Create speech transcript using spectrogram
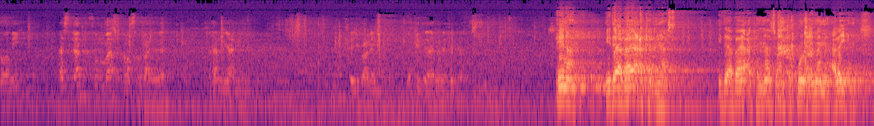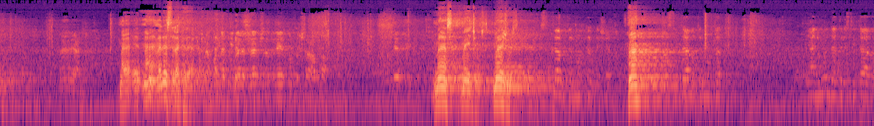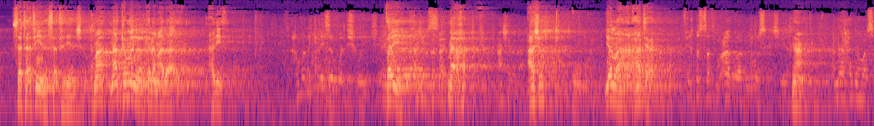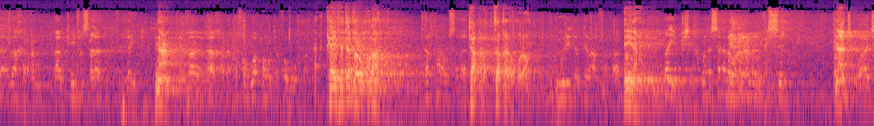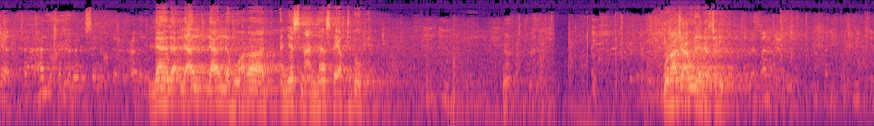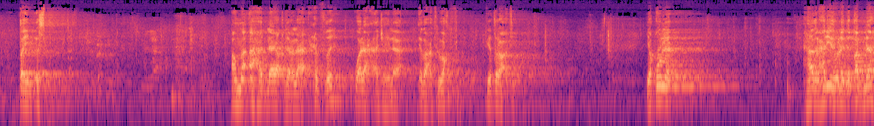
النصراني أسلم ثم نصر بعد ذلك. فهل يعني يجب علينا تنفيذ من الفتنة؟ إي نعم. إذا بايعك الناس إذا بايعك الناس أن تكون إماما عليهم. يعني؟ ما, ما, ما ليس لك ذلك. إحنا قلنا في بلد لا يطبق شرع الله. شيخ. ما ما يجوز ما يجوز. استتابة المرتد يا شيخ. ها استتابة المرتد يعني مدة الاستتابة ستأتينا ستأتينا إن شاء الله. ما ما كملنا الكلام على الحديث. طيب. ما أخ... عشر؟ يلا هات في قصة معاذ وابي موسى يا شيخ. نعم. أن أحدهما سأل الآخر عن قال كيف صلاتك في الليل؟ نعم. فقال الآخر أتفوقه تفوقا كيف تقرأ القرآن؟ تقرأ صلاتك تقرأ تقرأ القرآن. يريد القراءة فقط. إي نعم. طيب يا شيخ هنا سأله عن عمله في السر. نعم. وأجاب. فهل يؤخذ منه الإنسان يخبر عن عمله؟ لا لا لعل لعله أراد أن يسمع الناس فيقتدوا به نعم. مراجعة ولا درس جديد؟ طيب اسمع. أو ما أحد لا يقدر على حفظه ولا حاجة إلى إضاعة الوقت في قراءته. يقول هذا الحديث والذي قبله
